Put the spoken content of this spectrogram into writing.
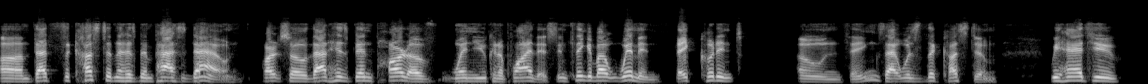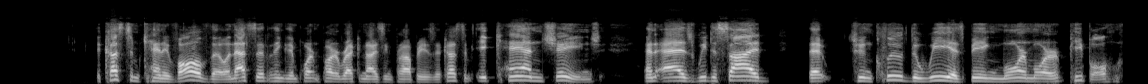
Um, that's the custom that has been passed down. Part so that has been part of when you can apply this. And think about women; they couldn't own things. That was the custom. We had to the custom can evolve though, and that's I think the important part of recognizing property as a custom. It can change, and as we decide that to include the we as being more and more people,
